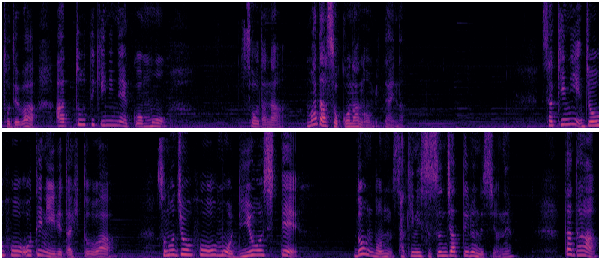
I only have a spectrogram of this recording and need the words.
とでは圧倒的にねこうもうそうだなまだそこなのみたいな。先に情報を手に入れた人はその情報をもう利用してどんどん先に進んじゃってるんですよね。ただ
